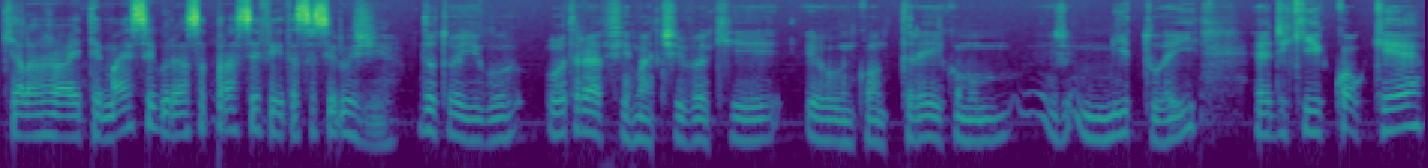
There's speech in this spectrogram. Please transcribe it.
que ela já vai ter mais segurança para ser feita essa cirurgia. Doutor Igor, outra afirmativa que eu encontrei como mito aí é de que qualquer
